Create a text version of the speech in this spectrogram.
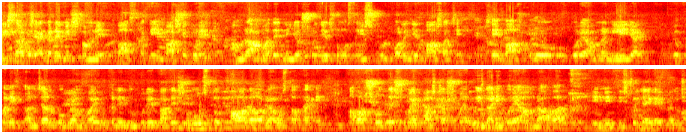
রিসার্চ একাডেমির সামনে বাস থাকে। এই বাসে করে আমরা আমাদের নিজস্ব যে সমস্ত স্কুল, কলেজের বাস আছে, সেই বাসগুলো করে আমরা নিয়ে যাই। ওখানে কালচারাল প্রোগ্রাম হয় ওখানে দুপুরে তাদের সমস্ত খাওয়া দাওয়ার ব্যবস্থা থাকে। আবার সন্ধ্যের সময় পাঁচটার সময় ওই গাড়ি করে আমরা আবার এই নির্দিষ্ট জায়গায় পৌঁছি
